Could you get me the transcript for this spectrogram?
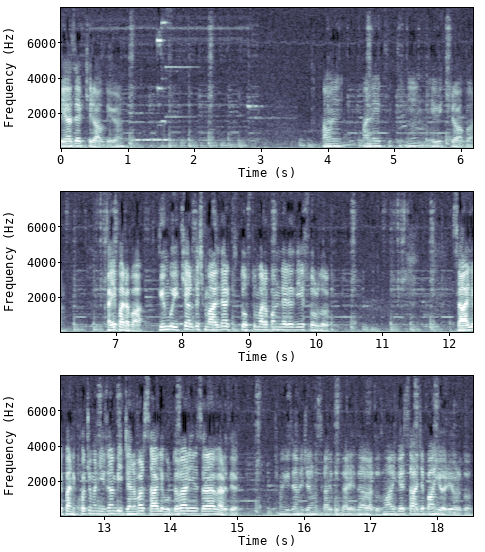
Beyaz ev kiralıyor. Ama Anne'nin evi kiralar. Kayıp araba. Gün boyu iki arkadaş mahallede herkes dostum arabam nerede diye sordu. Salih panik. Kocaman yüzen bir canavar Salih burada her yere zarar verdi. Kocaman yüzen bir canavar Salih burada yere zarar verdi. Zaman göre sadece banyo arıyordu.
